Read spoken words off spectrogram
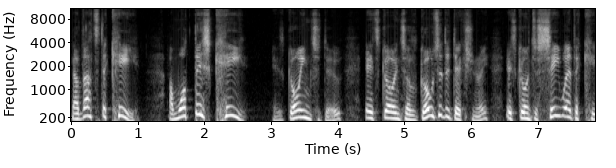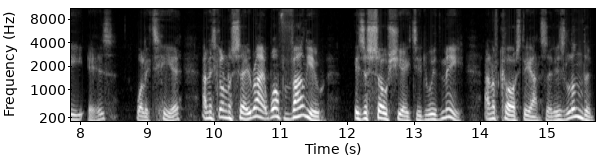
Now that's the key and what this key is going to do, it's going to go to the dictionary, it's going to see where the key is, well it's here, and it's going to say, right, what value is associated with me? And of course the answer is London.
